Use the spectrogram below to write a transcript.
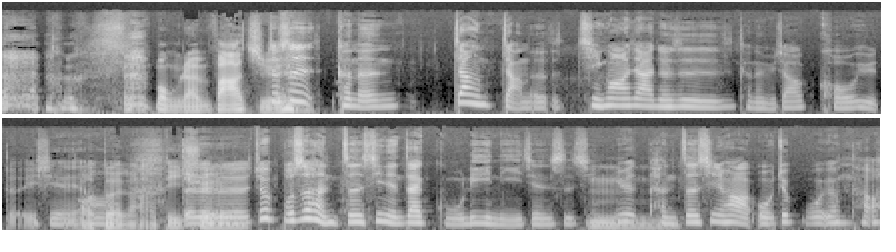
猛然发觉，就是可能。这样讲的情况下，就是可能比较口语的一些哦，对啦，的确，对对对，就不是很真心的在鼓励你一件事情，嗯、因为很真心的话，我就不会用到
